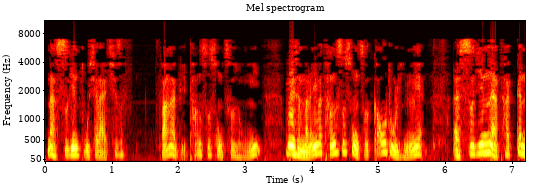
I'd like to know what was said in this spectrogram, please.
那《诗经》读起来其实。反而比唐诗宋词容易，为什么呢？因为唐诗宋词高度凝练，呃，《诗经》呢它更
